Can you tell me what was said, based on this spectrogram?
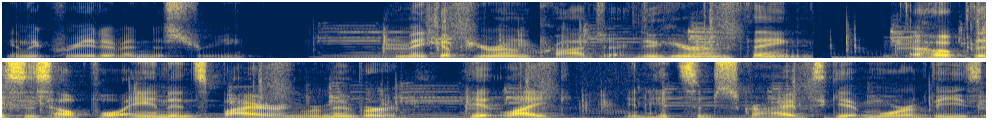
in the creative industry. Make up your own project, do your own thing. I hope this is helpful and inspiring. Remember, hit like and hit subscribe to get more of these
